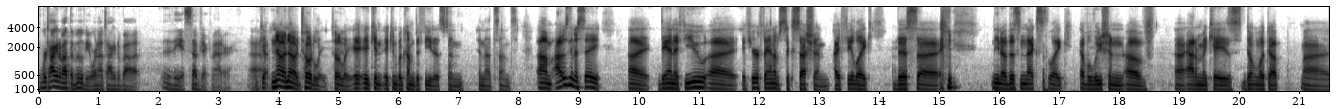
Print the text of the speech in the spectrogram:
we're talking about the movie. We're not talking about the subject matter. Okay. no, no, totally, totally. It, it can it can become defeatist in in that sense. Um, I was gonna say, uh, Dan, if you uh, if you're a fan of Succession, I feel like this, uh, you know, this next like evolution of uh, Adam McKay's "Don't Look Up," uh,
